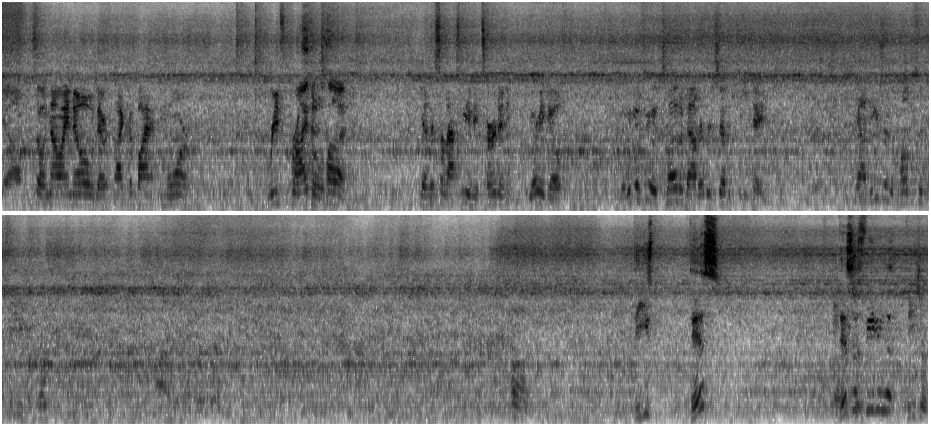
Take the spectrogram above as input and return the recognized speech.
yeah. So now I know there I could buy more reef By the ton. Yeah, this will last me an eternity. There you go. Yeah, we go through a ton about every 17 days. Yeah, these are the pumps that are feeding the protein. Yeah, there's it. Oh. These, this, Yeah, this these is are- feeding the. These are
